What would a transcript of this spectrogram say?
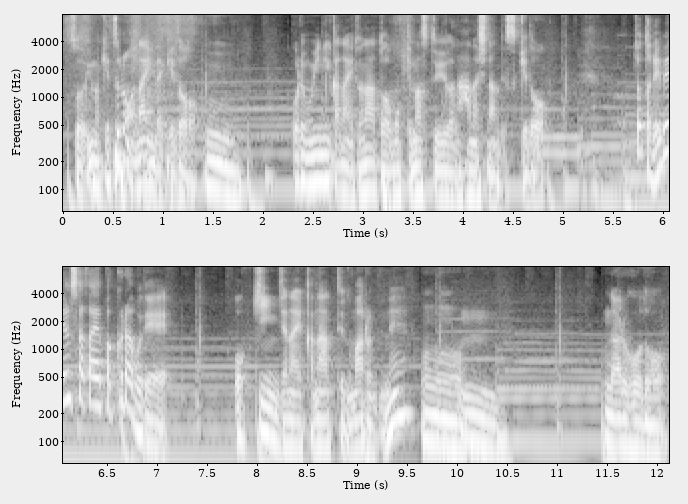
そう今結論はないんだけどうん。俺も見に行かないとなとは思ってますというような話なんですけどちょっとレベル差がやっぱクラブで大きいんじゃないかなっていうのもあるんでね。うん。うんなるほど。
